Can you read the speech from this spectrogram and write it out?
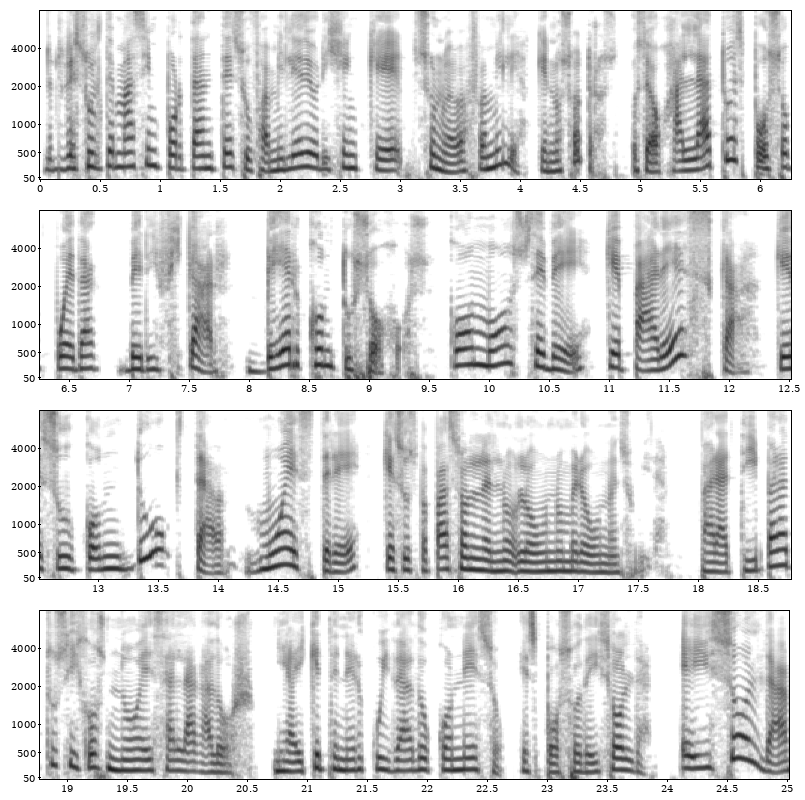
resulte más importante su familia de origen que su nueva familia, que nosotros. O sea, ojalá tu esposo pueda verificar, ver con tus ojos cómo se ve, que parezca que su conducta muestre que sus papás son lo número uno en su vida para ti, para tus hijos, no es halagador. Y hay que tener cuidado con eso, esposo de Isolda. E Isolda,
